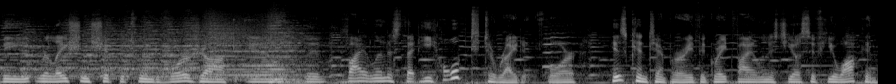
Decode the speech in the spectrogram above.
the relationship between Dvorak and the violinist that he hoped to write it for, his contemporary, the great violinist Joseph Joachim,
